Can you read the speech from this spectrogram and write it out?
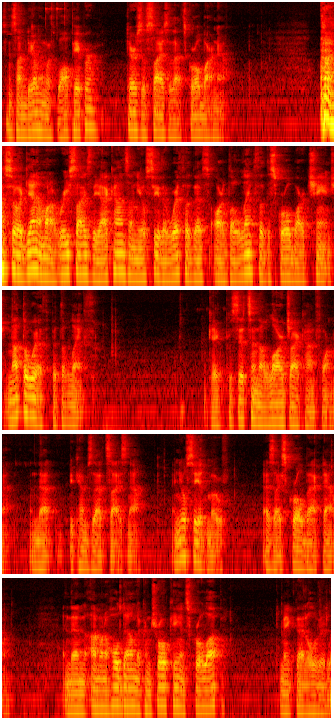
Since I'm dealing with wallpaper, there's the size of that scroll bar now. so again, I'm going to resize the icons and you'll see the width of this or the length of the scroll bar change. Not the width, but the length. Okay, because it's in a large icon format and that becomes that size now and you'll see it move as I scroll back down. And then I'm going to hold down the control key and scroll up to make that a little bit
